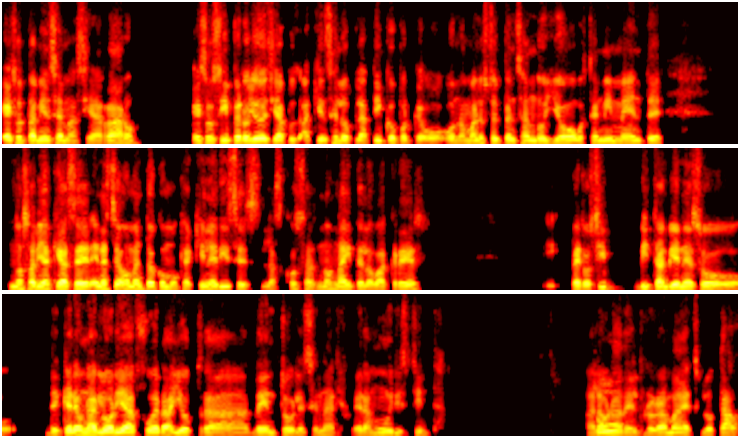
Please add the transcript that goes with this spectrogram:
Eso también se me hacía raro. Eso sí, pero yo decía, pues, ¿a quién se lo platico? Porque o, o nomás lo estoy pensando yo, o está en mi mente. No sabía qué hacer. En este momento, como que a quién le dices las cosas, ¿no? Nadie te lo va a creer. Pero sí vi también eso de que era una Gloria afuera y otra dentro del escenario. Era muy distinta. A la hora ¿Tú, del programa explotaba.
